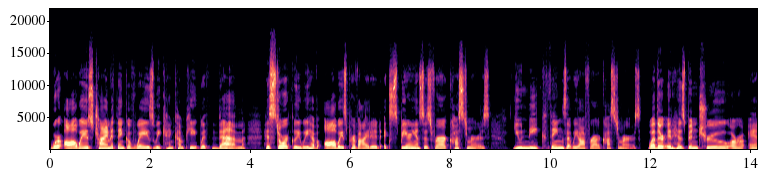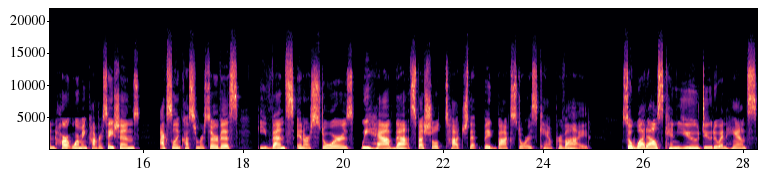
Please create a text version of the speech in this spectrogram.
We're always trying to think of ways we can compete with them. Historically, we have always provided experiences for our customers, unique things that we offer our customers, whether it has been true or and heartwarming conversations, excellent customer service, events in our stores. We have that special touch that big box stores can't provide. So, what else can you do to enhance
